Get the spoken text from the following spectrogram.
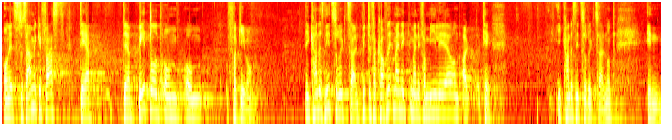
Und jetzt zusammengefasst, der, der bettelt um, um Vergebung. Ich kann das nicht zurückzahlen. Bitte verkauf nicht meine, meine Familie und all, okay. Ich kann das nicht zurückzahlen. Und, in,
